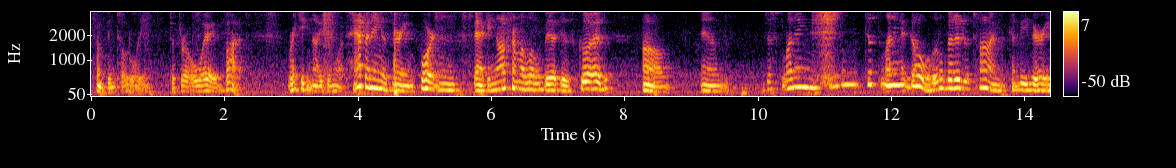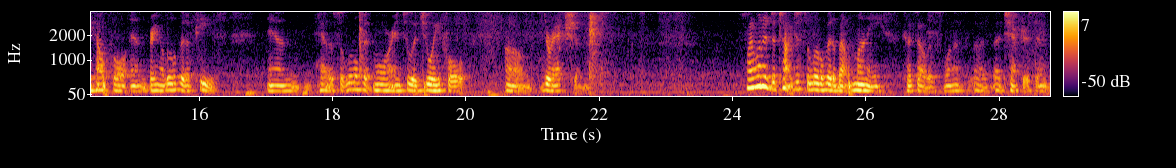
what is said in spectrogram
something totally to throw away. But recognizing what's happening is very important. Backing off from a little bit is good, um, and just letting just letting it go a little bit at a time can be very helpful and bring a little bit of peace and head us a little bit more into a joyful um, direction. So I wanted to talk just a little bit about money because that was one of uh, the chapters in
